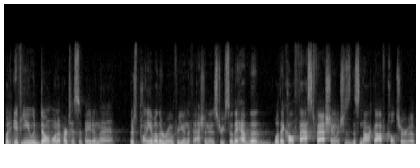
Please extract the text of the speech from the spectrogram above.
But if you don't want to participate in that, there's plenty of other room for you in the fashion industry. So they have the, what they call fast fashion, which is this knockoff culture of,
